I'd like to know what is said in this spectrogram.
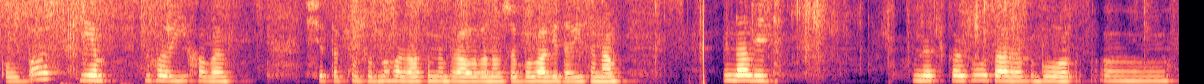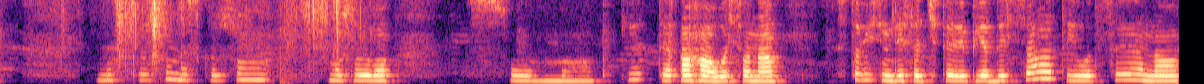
ковбаски горіхове. Ще таку ж одного разу набрала, вона вже була відрізана. Навіть не скажу зараз, бо е, не скажу, не скажу. Можливо, сума пакети. Ага, ось вона 184,50 і оце на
